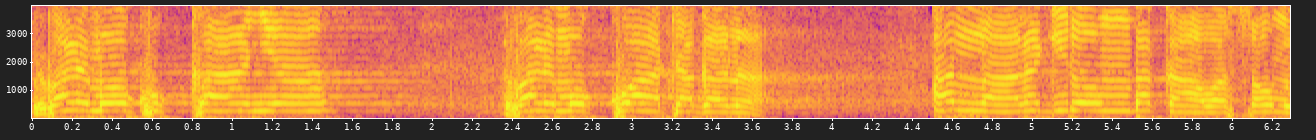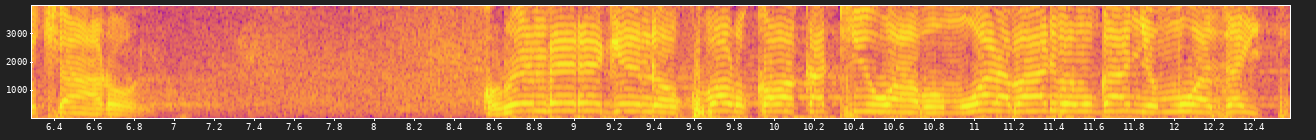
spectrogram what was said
wa zaidi webalema okukkanya webalema okukwatagana allah alagira omubaka awasa omukyalo oyo. Olwembeera egenda okubaluka wakati waabwe omuwala baali bamuganye omuwa zaidi.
